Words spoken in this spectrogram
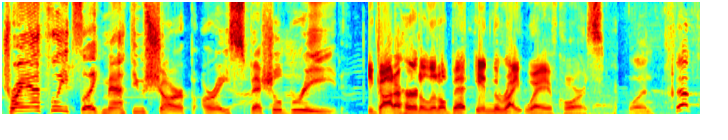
Triathletes like Matthew Sharpe are a special breed. You gotta hurt a little bit in the right way, of course. One. Yep.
